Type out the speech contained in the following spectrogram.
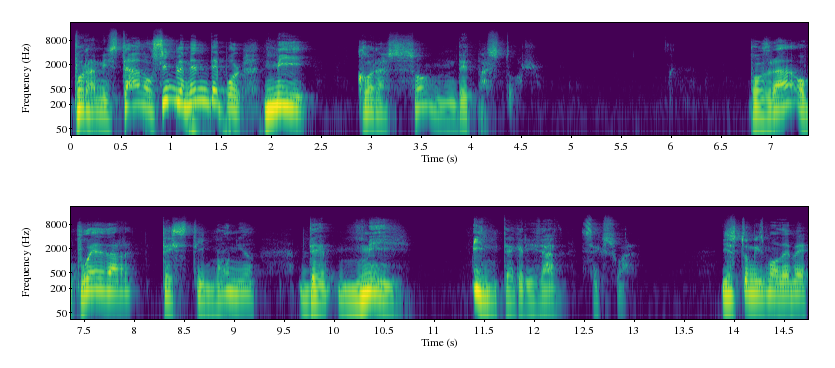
por amistad o simplemente por mi corazón de pastor, podrá o puede dar testimonio de mi integridad sexual. Y esto mismo debe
